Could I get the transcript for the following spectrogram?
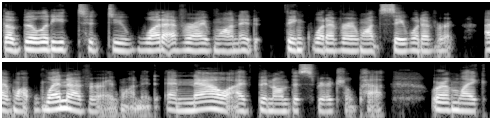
the ability to do whatever I wanted, think whatever I want, say whatever I want, whenever I wanted. And now I've been on this spiritual path where I'm like,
